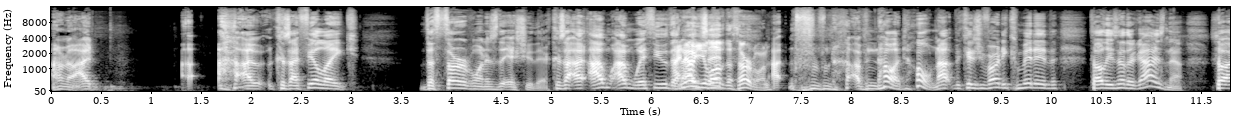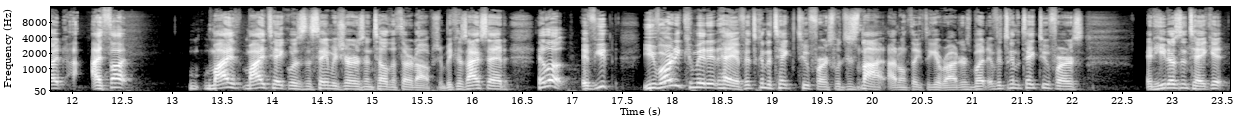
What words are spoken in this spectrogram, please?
I don't know. I, I, because I feel like the third one is the issue there. Because I, I, I'm with you. That I know I'd you love the third one. I, I no, I don't. Not because you've already committed to all these other guys now. So I, I thought my my take was the same as yours until the third option because I said, hey, look, if you you've already committed, hey, if it's going to take two first, which is not, I don't think to get Rodgers, but if it's going to take two first, and he doesn't take it,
